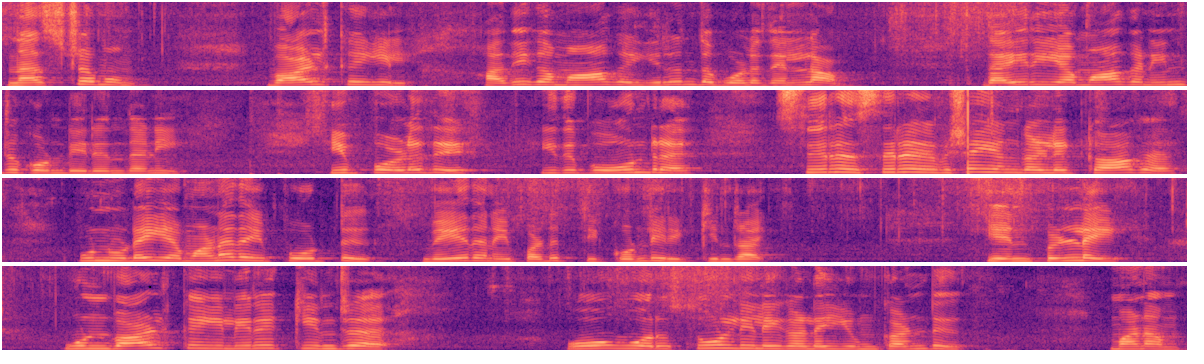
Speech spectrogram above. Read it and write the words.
நஷ்டமும் வாழ்க்கையில் அதிகமாக இருந்த பொழுதெல்லாம் தைரியமாக நின்று கொண்டிருந்த நீ. இப்பொழுது இது போன்ற சிறு சிறு விஷயங்களுக்காக உன்னுடைய மனதை போட்டு வேதனைப்படுத்தி கொண்டிருக்கின்றாய். என் பிள்ளை உன் வாழ்க்கையில் இருக்கின்ற ஒவ்வொரு சூழ்நிலைகளையும் கண்டு மனம்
